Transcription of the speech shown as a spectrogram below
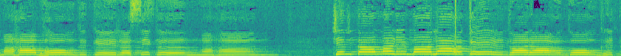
महाभोग के रसिक महान। चिंतामणि माला के द्वारा गोघृत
